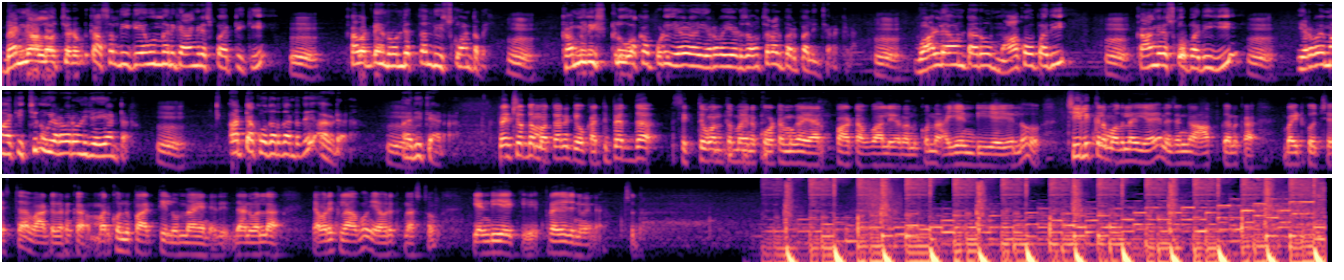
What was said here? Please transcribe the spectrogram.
బెంగాల్లో వచ్చేటప్పటికి అసలు నీకేముందని కాంగ్రెస్ పార్టీకి? కాబట్టి నేను రెండెత్తాను తీసుకో అంటది. ఉమ్, కమ్యూనిస్టులు ఒకప్పుడు ఇరవై ఏడు సంవత్సరాలు పరిపాలించారు అక్కడ. వాళ్ళు ఏమంటారు? మాకో పది ఉమ్, కాంగ్రెస్కో పది ఇరవై మాకిచ్చి నువ్వు ఇరవై రెండు చేయి అంటారు. ఉమ్. అట్టా కుదరదంటది ఆవిడ. అది తేడా. రైట్ చూద్దాం. మొత్తానికి ఒక అతిపెద్ద శక్తివంతమైన కూటమిగా ఏర్పాటు అవ్వాలి అని అనుకున్న ఐఎన్డిఏలో చీలికలు మొదలయ్యాయి. నిజంగా ఆప్ కనుక బయటకు వచ్చేస్తే వాటి కనుక మరికొన్ని పార్టీలు ఉన్నాయనేది. దానివల్ల ఎవరికి లాభం ఎవరికి నష్టం ఎన్డీఏకి ప్రయోజనమైన? చూద్దాం.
